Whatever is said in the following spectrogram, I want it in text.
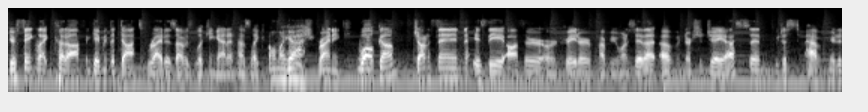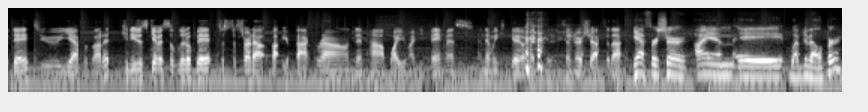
Your thing like cut off and gave me the dots right as I was looking at it, and I was like, "Oh my gosh, Reinink, welcome." Jonathan is the author or creator, however you want to say that, of Inertia JS, and we just have him here today to yap about it. Can you just give us a little bit, just to start out, about your background and how why you might be famous, and then we can go ahead and get into Inertia after that. Yeah, for sure. I am a web developer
